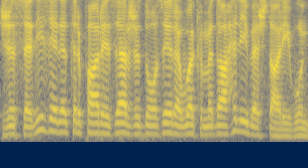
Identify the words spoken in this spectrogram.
Ji sedî zêdetir parêzer ji dozê re wek midahilî beşdarî bûn.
